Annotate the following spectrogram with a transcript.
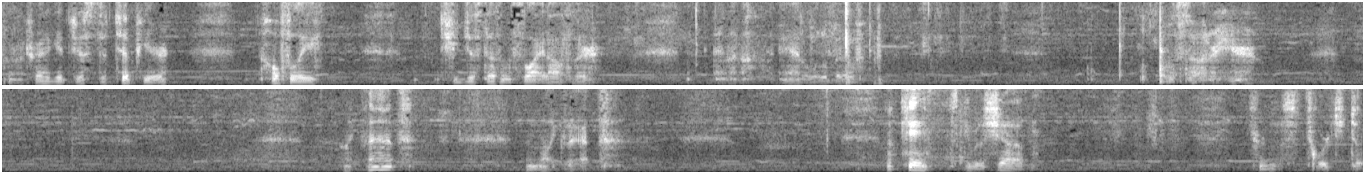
I'm going to try to get just the tip here. Hopefully she just doesn't slide off there. And uh, add a little bit of solder here. Like that, and like that. Okay, let's give it a shot. Turn this torch to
